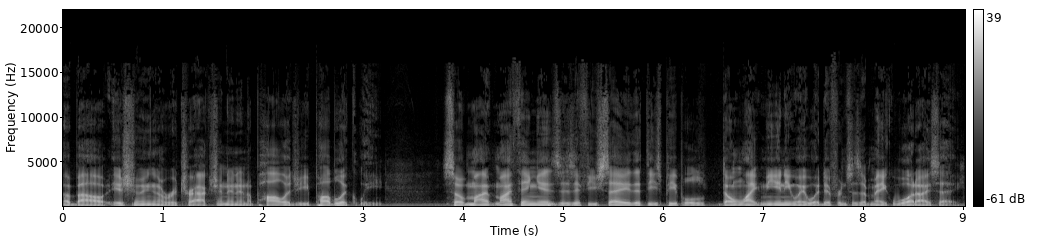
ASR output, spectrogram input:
about issuing a retraction and an apology publicly. So my, my thing is is if you say that these people don't like me anyway, what difference does it make what I say?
